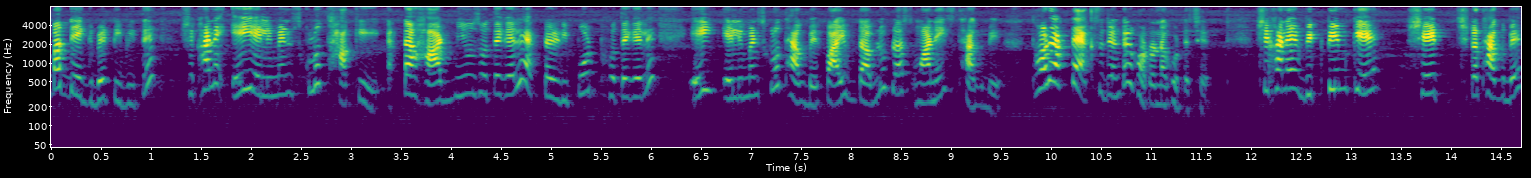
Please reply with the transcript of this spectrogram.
বা দেখবে টিভিতে, সেখানে এই এলিমেন্টসগুলো থাকে। একটা হার্ড নিউজ হতে গেলে, একটা রিপোর্ট হতে গেলে এই এলিমেন্টসগুলো থাকবে। Five W plus one H থাকবে। ধরো একটা অ্যাক্সিডেন্টের ঘটনা ঘটেছে। সেখানে ভিকটিমকে সে, সেটা থাকবে।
